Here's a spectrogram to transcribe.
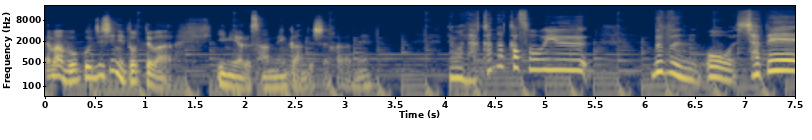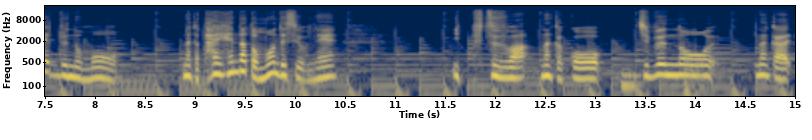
で、まあ、僕自身にとっては意味ある3年間でしたからね。でもなかなかそういう部分を喋るのもなんか大変だと思うんですよね。い普通は。なんかこう、うん自分の、なんか、い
